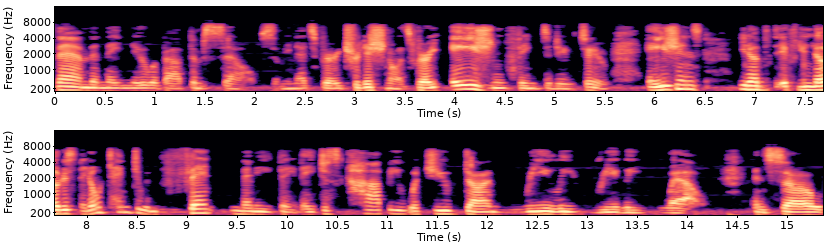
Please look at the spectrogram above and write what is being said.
them than they knew about themselves. I mean, that's very traditional. It's a very Asian thing to do too. Asians, you know, if you notice, they don't tend to invent many things. They just copy what you've done really, really well. And so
